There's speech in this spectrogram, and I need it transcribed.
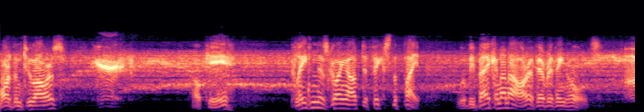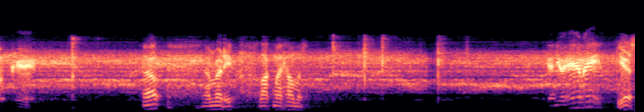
More than two hours? Okay. Clayton is going out to fix the pipe. We'll be back in an hour if everything holds. Okay. Well, I'm ready. Lock my helmet. Can you hear me? Yes.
